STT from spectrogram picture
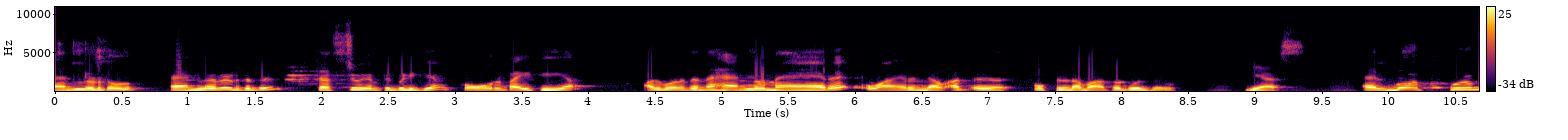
ഹാൻഡിലർ എടുത്തോളൂ. ഹാൻഡിലർ എടുത്തിട്ട് ചെസ്റ്റ് ഉയർത്തി പിടിക്കുക കോർ ടൈറ്റ് ചെയ്യുക. അതുപോലെ തന്നെ ഹാൻഡിലർ നേരെ വയറിന്റെ പൊക്കിളിന്റെ ഭാഗത്തോട്ട് വലിച്ചോളൂ. യെസ് എൽബോ എപ്പോഴും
